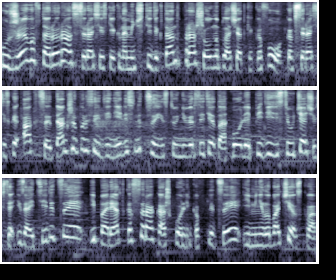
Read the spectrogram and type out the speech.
Уже во второй раз Всероссийский экономический диктант прошел на площадке КФУ. Ко всероссийской акции также присоединились лицеисты университета. Более 50 учащихся из IT-лицея и порядка 40 школьников лицея имени Лобачевского.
